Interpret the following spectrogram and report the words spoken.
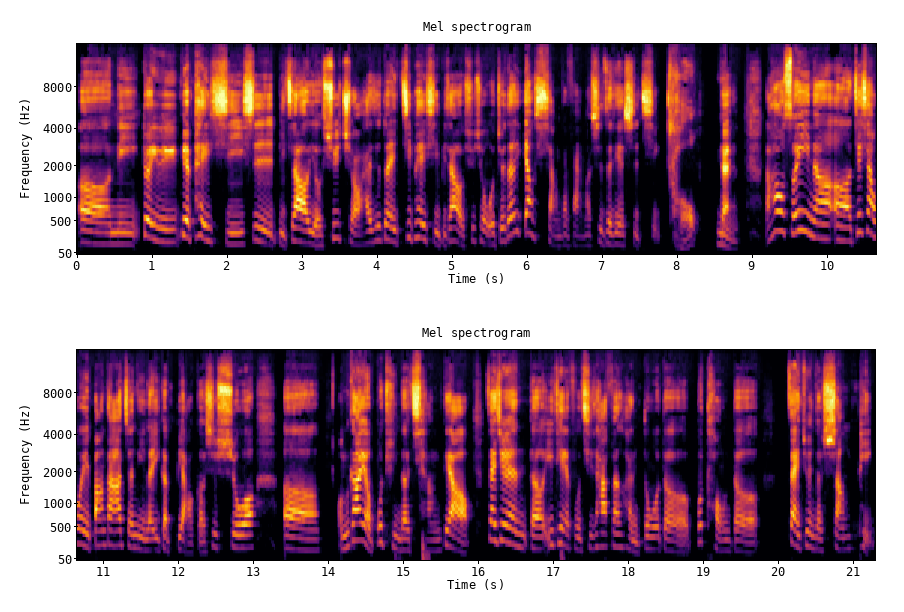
呃，你对于月配息是比较有需求，还是对季配息比较有需求？我觉得要想的反而是这件事情。好。对嗯然后，所以呢，呃，接下来我也帮大家整理了一个表格，是说，呃，我们刚刚有不停的强调，债券的 ETF 其实它分很多的不同的债券的商品。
